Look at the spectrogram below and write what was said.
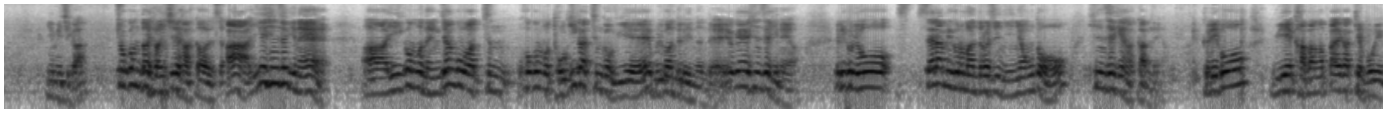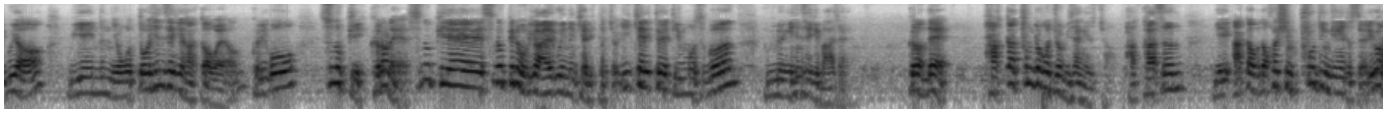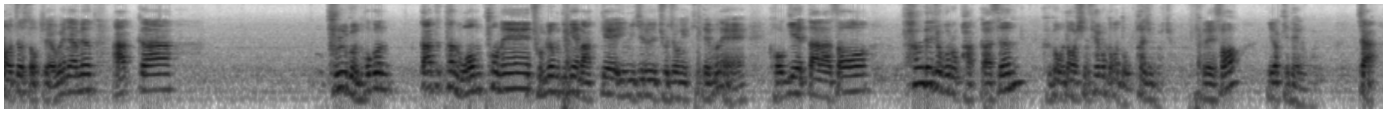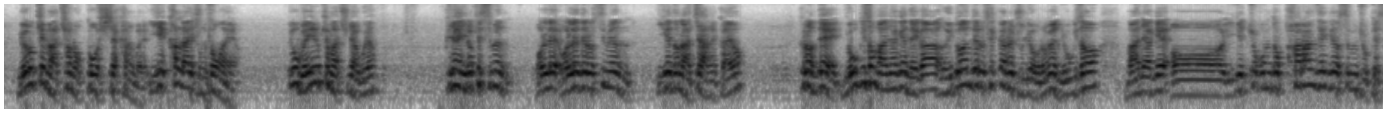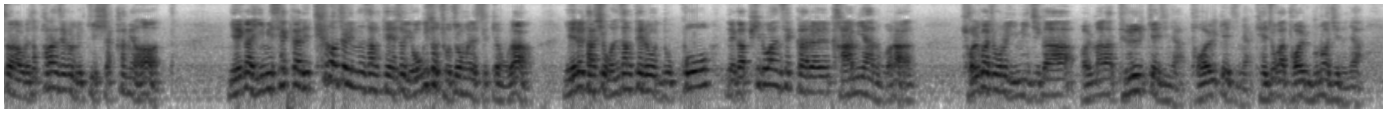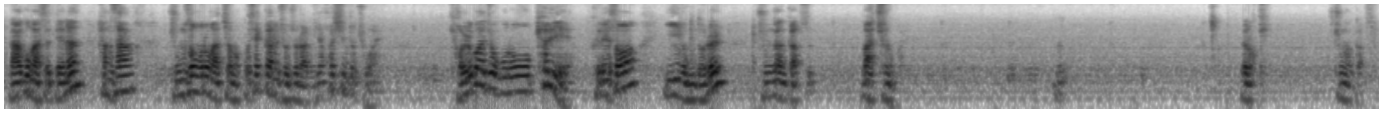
이미지가 조금 더 현실에 가까워졌어요. 아, 이게 흰색이네. 아, 이거 뭐 냉장고 같은 혹은 뭐 도기 같은 거 위에 물건들이 있는데 이게 흰색이네요. 그리고 요 세라믹으로 만들어진 인형도 흰색에 가깝네요. 그리고 위에 가방은 빨갛게 보이고요. 위에 있는 요것도 흰색에 가까워요. 그리고 스누피 그러네. 스누피의 스누피는 우리가 알고 있는 캐릭터죠. 이 캐릭터의 뒷모습은 분명히 흰색이 맞아요. 그런데 바깥 풍경은 좀 이상해졌죠. 바깥은 예, 아까보다 훨씬 푸르딩딩해졌어요. 이건 어쩔 수 없어요. 왜냐하면 아까 붉은 혹은 따뜻한 웜톤의 조명 등에 맞게 이미지를 조정했기 때문에 거기에 따라서 상대적으로 바깥은 그거보다 훨씬 색온도가 높아진 거죠. 그래서 이렇게 되는 거예요. 자, 이렇게 맞춰놓고 시작하는 거예요. 이게 칼라의 중성화예요. 이거 왜 이렇게 맞추냐고요? 그냥 이렇게 쓰면 원래 원래대로 쓰면 이게 더 낫지 않을까요? 그런데 여기서 만약에 내가 의도한 대로 색깔을 주려고 그러면 여기서 만약에 어 이게 조금 더 파란색이었으면 좋겠어 라고 그래서 파란색을 넣기 시작하면 얘가 이미 색깔이 틀어져 있는 상태에서 여기서 조정을 했을 경우랑 얘를 다시 원상태로 놓고 내가 필요한 색깔을 가미하는 거랑 결과적으로 이미지가 얼마나 덜 깨지냐, 덜 깨지냐, 개조가 덜 무너지느냐 라고 봤을 때는 항상 중성으로 맞춰놓고 색깔을 조절하는 게 훨씬 더 좋아요. 결과적으로 편리해요. 그래서 이 농도를 중간값을 맞추는 거예요. 이렇게 중간값을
